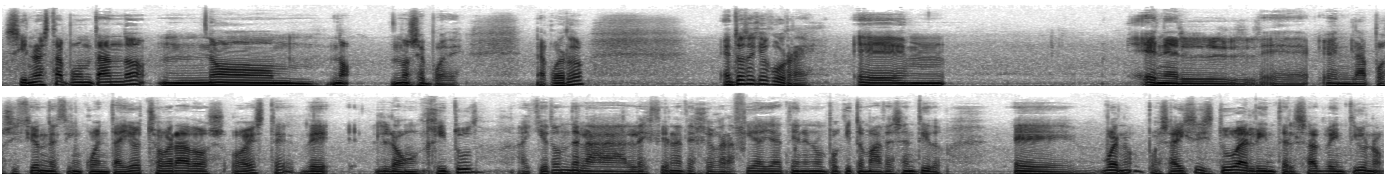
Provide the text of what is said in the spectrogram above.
Si no está apuntando, no, no, no se puede. ¿De acuerdo? Entonces, ¿qué ocurre? Em, en, el, eh, en la posición de 58 grados oeste de longitud, Aquí es donde las lecciones de geografía ya tienen un poquito más de sentido. Eh, bueno, pues ahí se sitúa el Intelsat 21.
